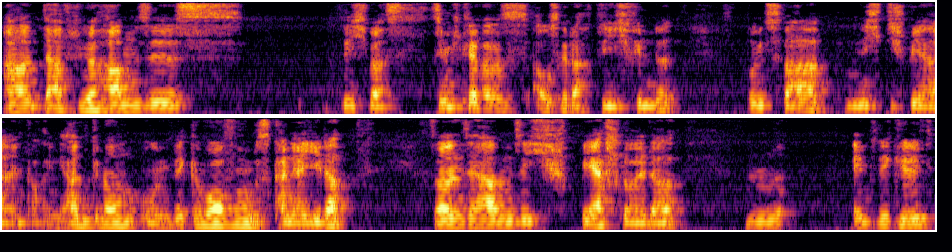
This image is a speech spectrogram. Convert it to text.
aber dafür haben sie es sich was ziemlich Cleveres ausgedacht, wie ich finde. Und zwar nicht die Speere einfach in die Hand genommen und weggeworfen, das kann ja jeder, sondern sie haben sich Speerschleuder hm, entwickelt.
